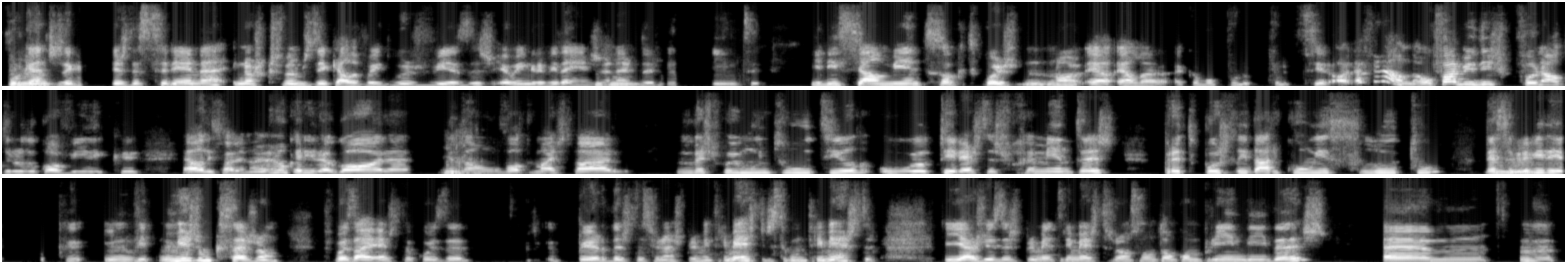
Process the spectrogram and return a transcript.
porque uhum. antes da gravidez da Serena, nós costumamos dizer que ela veio duas vezes, eu engravidei em janeiro uhum. de 2020 inicialmente, só que depois não, ela acabou por, por dizer: Olha, afinal, não. O Fábio diz que foi na altura do Covid e que ela disse: Olha, não, eu não quero ir agora, então volto mais tarde. Mas foi muito útil o eu ter estas ferramentas para depois lidar com esse luto dessa uhum. gravidez. Porque, mesmo que sejam, depois há esta coisa perdas estacionais primeiro trimestre, segundo trimestre, e às vezes as primeiros trimestres não são tão compreendidas um,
